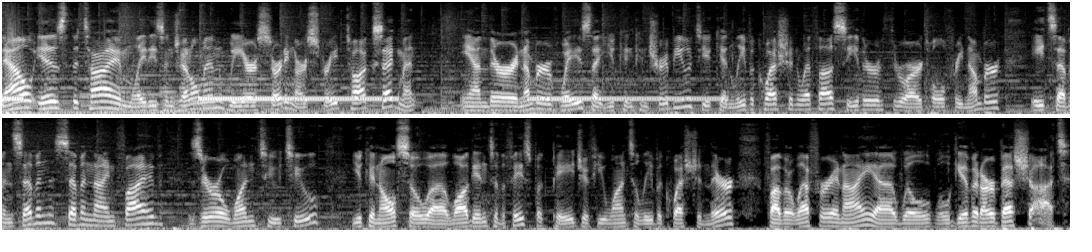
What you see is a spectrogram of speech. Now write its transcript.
Now is the time, ladies and gentlemen. We are starting our Straight Talk segment, and there are a number of ways that you can contribute. You can leave a question with us either through our toll free number, 877 795 0122. You can also uh, log into the Facebook page if you want to leave a question there. Father Leffer and I uh, will, will give it our best shot.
